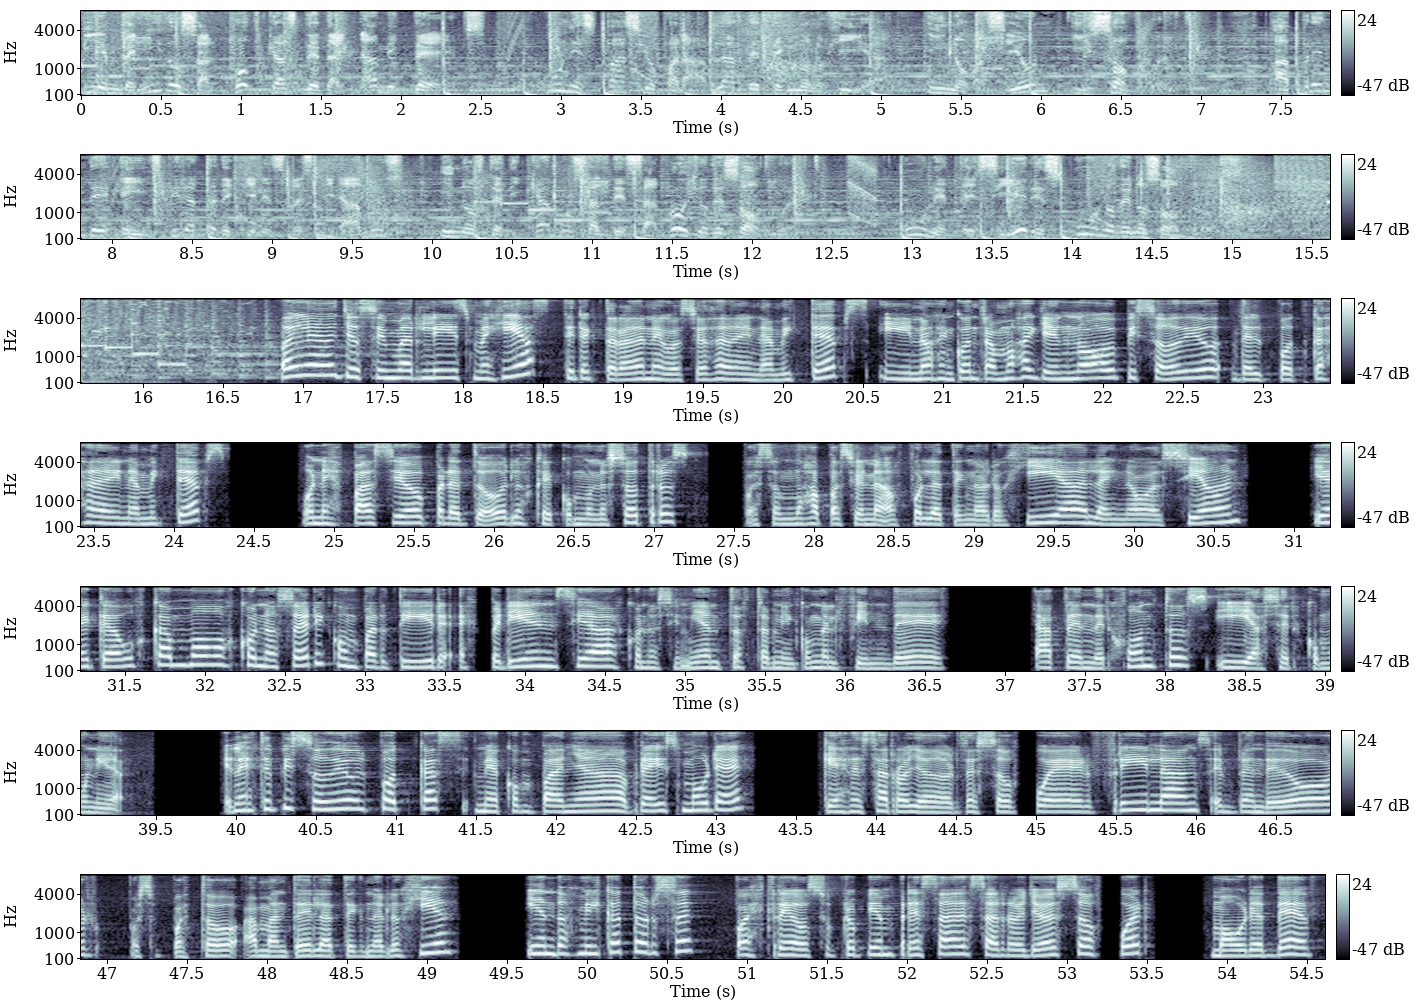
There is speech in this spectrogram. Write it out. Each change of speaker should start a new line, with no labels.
Bienvenidos al podcast de Dynamic Devs, un espacio para hablar de tecnología, innovación y software. Aprende e inspírate de quienes respiramos y nos dedicamos al desarrollo de software. Únete si eres uno de nosotros.
Hola, yo soy Marlis Mejías, directora de negocios de Dynamic Devs, y nos encontramos aquí en un nuevo episodio del podcast de Dynamic Devs, un espacio para todos los que, como nosotros, pues somos apasionados por la tecnología, la innovación, y acá buscamos conocer y compartir experiencias, conocimientos, también con el fin de aprender juntos y hacer comunidad. En este episodio del podcast me acompaña Brace Mouret, que es desarrollador de software freelance, emprendedor, por supuesto amante de la tecnología, y en 2014 pues creó su propia empresa de desarrollo de software, Moure Dev,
